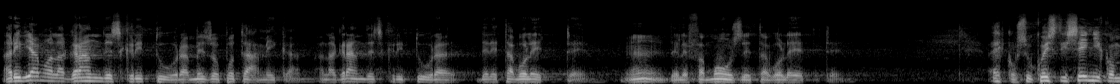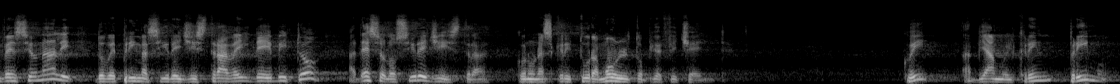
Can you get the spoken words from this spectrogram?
arriviamo alla grande scrittura mesopotamica, alla grande scrittura delle tavolette, eh, delle famose tavolette. Ecco, su questi segni convenzionali, dove prima si registrava il debito, adesso lo si registra con una scrittura molto più efficiente. Qui abbiamo il primo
